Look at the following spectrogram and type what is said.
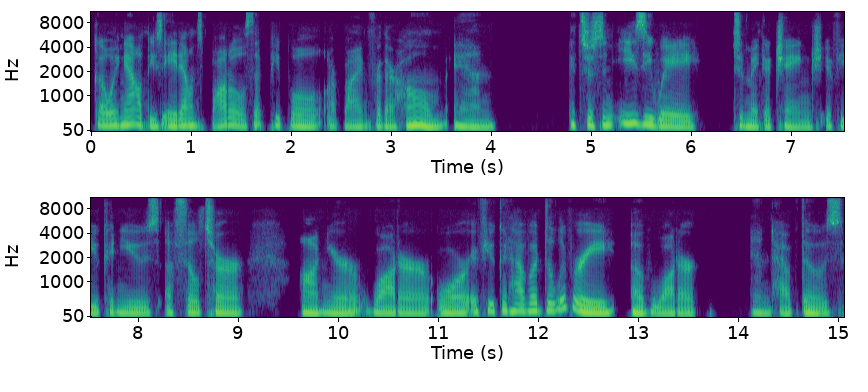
going out, these eight ounce bottles that people are buying for their home. And it's just an easy way to make a change if you can use a filter on your water or if you could have a delivery of water and have those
